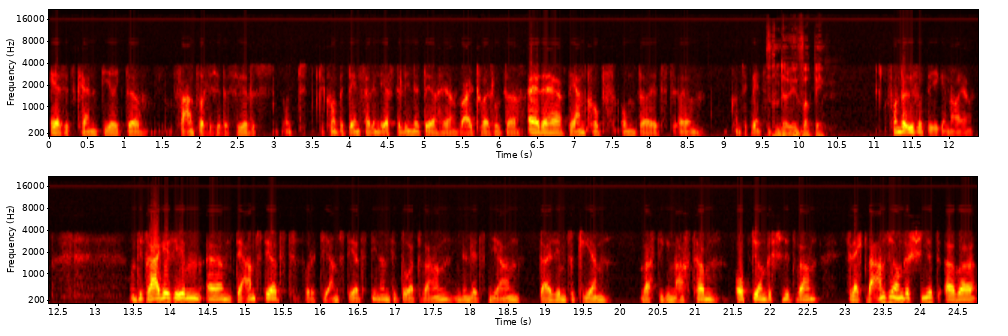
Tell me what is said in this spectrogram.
er ist jetzt kein direkter Verantwortlicher dafür. Das, und die Kompetenz hat in erster Linie der Herr Waldhäusl, da, äh, der Herr Bernkopf, um da jetzt ähm, Konsequenzen Von der ÖVP. Von der ÖVP, genau, ja. Und die Frage ist eben, ähm, der Amtsarzt oder die Amtsärztinnen, die dort waren in den letzten Jahren, da ist eben zu klären, was die gemacht haben, ob die engagiert waren. Vielleicht waren sie engagiert, aber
